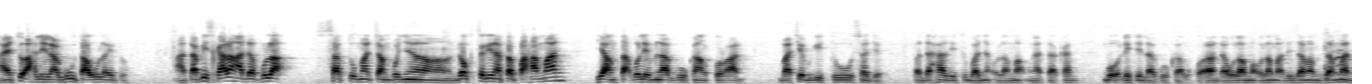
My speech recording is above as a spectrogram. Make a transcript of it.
Ha, itu ahli lagu tahulah itu. Ha, tapi sekarang ada pula satu macam punya doktrin atau pahaman yang tak boleh melagukan Al-Quran. Baca begitu saja. Padahal itu banyak ulama mengatakan boleh dilagukan Al-Quran. Dan ulama-ulama di zaman-zaman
